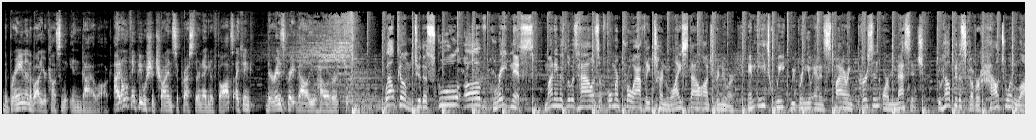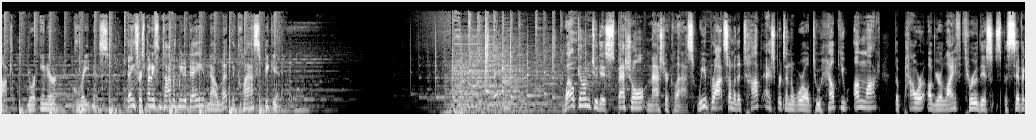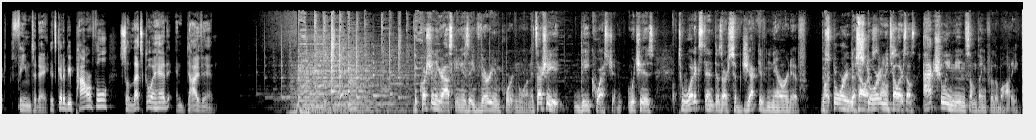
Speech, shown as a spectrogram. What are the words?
The brain and the body are constantly in dialogue. I don't think people should try and suppress their negative thoughts. I think there is great value, however, to. Welcome to the School of Greatness. My name is Lewis Howes, former pro athlete turned lifestyle entrepreneur, and each week we bring you an inspiring person or message to help you discover how to unlock your inner greatness. Thanks for spending some time with me today. Now let the class begin. Welcome to this special masterclass. We've brought some of the top experts in the world to help you unlock the power of your life through this specific theme today. It's going to be powerful, so let's go ahead and dive in. The question that you're asking is a very important one. It's actually the question, which is to what extent does our subjective narrative, The our- story we the tell story we ourselves. tell ourselves, actually mean something for the body?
